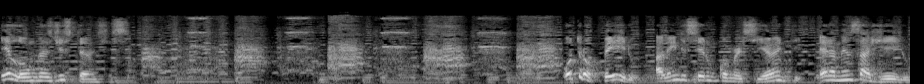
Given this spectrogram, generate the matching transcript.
e longas distâncias. O tropeiro, além de ser um comerciante, era mensageiro.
